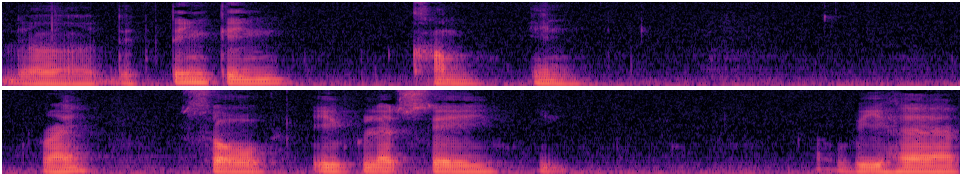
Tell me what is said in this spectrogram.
The the thinking come in right? So if let's say we have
